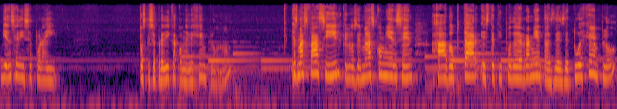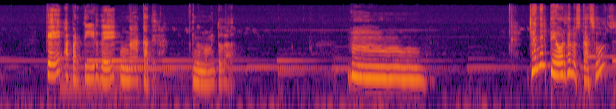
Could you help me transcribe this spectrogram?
bien se dice por ahí, pues que se predica con el ejemplo, ¿no? Es más fácil que los demás comiencen a adoptar este tipo de herramientas desde tu ejemplo que a partir de una cátedra en un momento dado. Mm. Ya en el peor de los casos,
